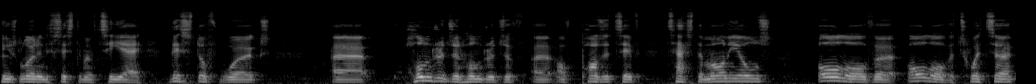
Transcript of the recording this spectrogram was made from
who's learning the system of TA. This stuff works. Uh, hundreds and hundreds of, uh, of positive testimonials all over all over Twitter.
